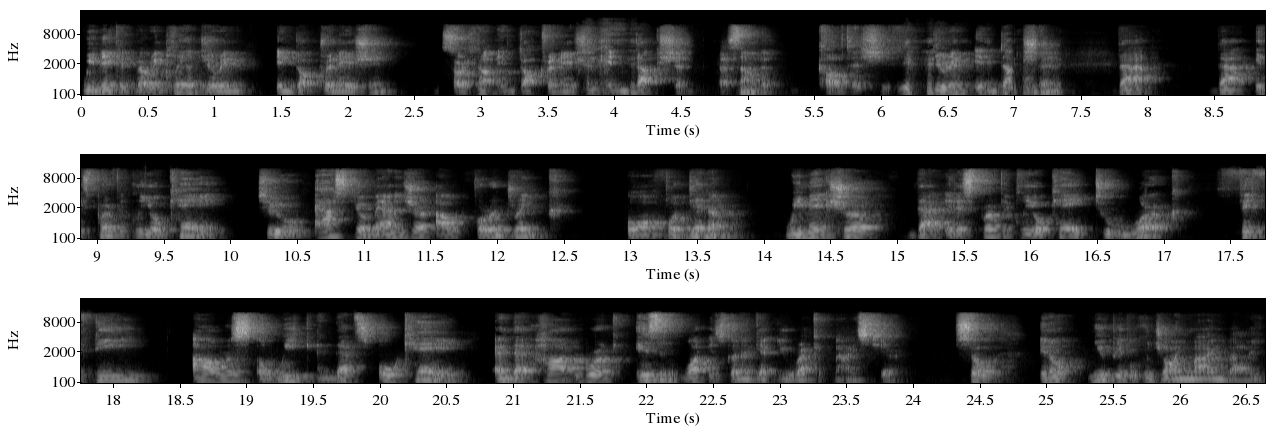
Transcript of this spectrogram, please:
we make it very clear during indoctrination, sorry, not indoctrination, induction, that sounded cultish, during induction, that that it's perfectly okay to ask your manager out for a drink or for dinner. We make sure that it is perfectly okay to work 50 hours a week, and that's okay. And that hard work isn't what is going to get you recognized here. So, you know, new people who join Mindvalley,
